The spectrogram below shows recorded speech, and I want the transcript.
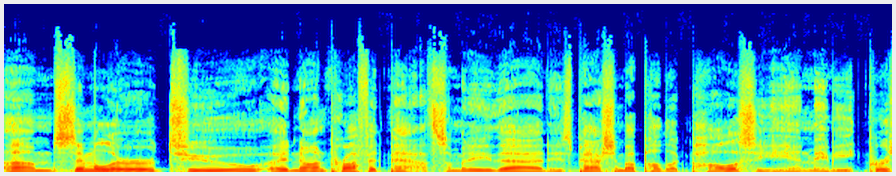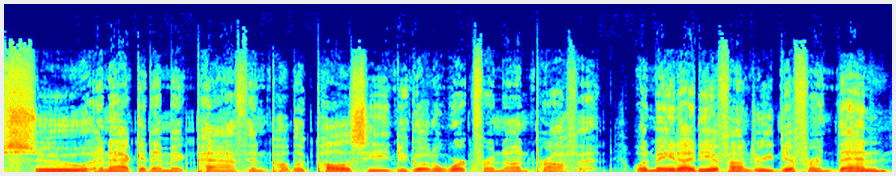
um, similar to a nonprofit path, somebody that is passionate about public policy and maybe pursue an academic path in public policy to go to work for a nonprofit. What made Idea Foundry different then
